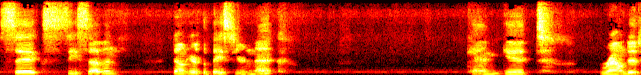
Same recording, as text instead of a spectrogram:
C7 down here at the base of your neck can get rounded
